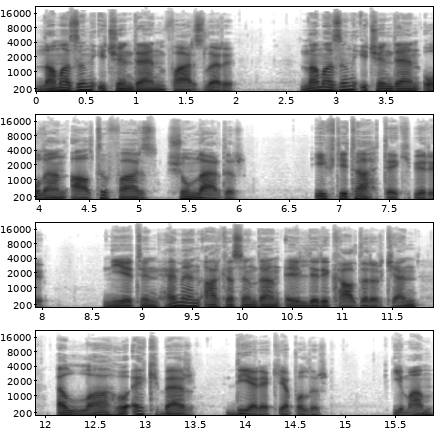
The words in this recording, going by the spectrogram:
Namazın içinden farzları. Namazın içinden olan altı farz şunlardır. İftitah tekbiri. Niyetin hemen arkasından elleri kaldırırken Allahu Ekber diyerek yapılır. İmam,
